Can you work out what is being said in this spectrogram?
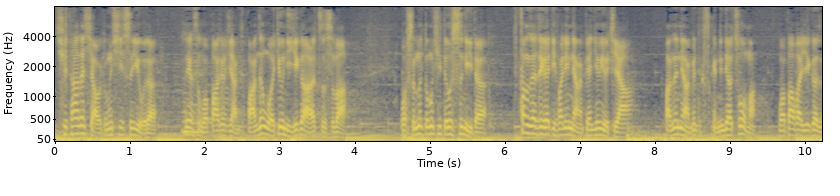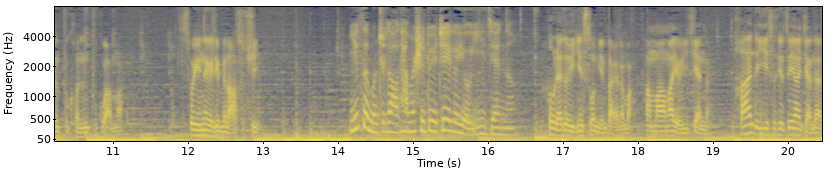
其他的小东西是有的。那个时候我爸就讲，反正我就你一个儿子是吧？我什么东西都是你的，放在这个地方你两边就有家，反正两边肯定都要做嘛。我爸爸一个人不可能不管嘛，所以那个就没拿出去。你怎么知道他们是对这个有意见呢？后来都已经说明白了嘛，他妈妈有意见了，他的意思就这样讲的，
